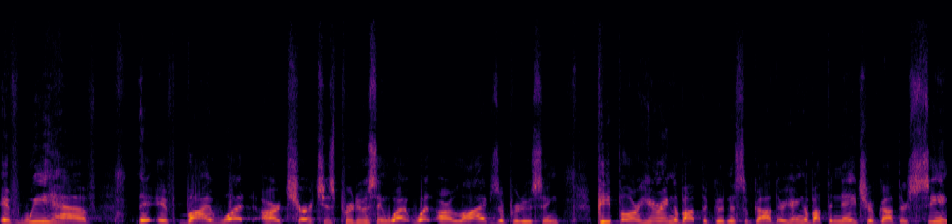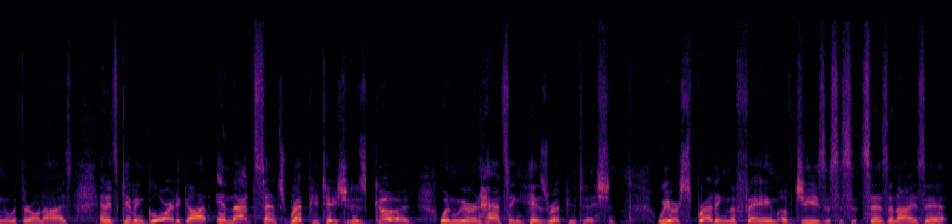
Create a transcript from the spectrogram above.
if we have, if by what our church is producing, what, what our lives are producing, people are hearing about the goodness of God, they're hearing about the nature of God, they're seeing it with their own eyes, and it's giving glory to God. In that sense, reputation is good when we are enhancing His reputation. We are spreading the fame of Jesus, as it says in Isaiah.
